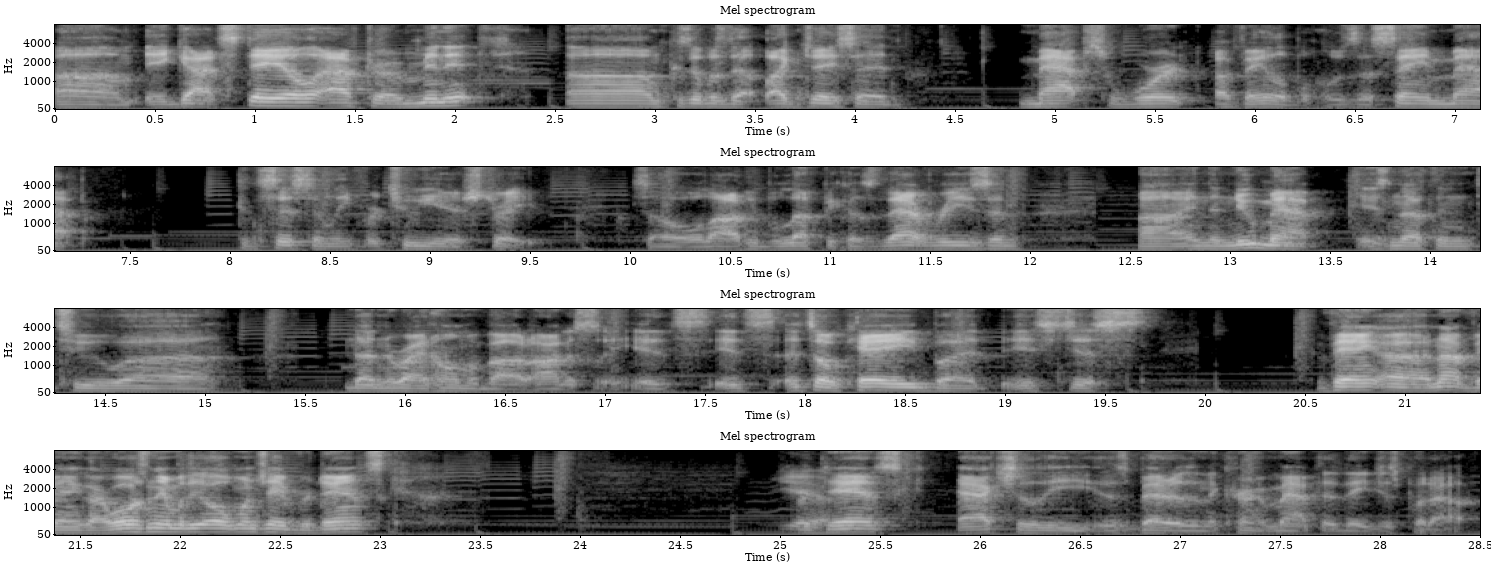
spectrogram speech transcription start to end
Um, it got stale after a minute because um, it was that, like Jay said, maps weren't available. It was the same map consistently for two years straight. So a lot of people left because of that reason. Uh, and the new map is nothing to uh, nothing to write home about. Honestly, it's it's it's okay, but it's just Van uh, not Vanguard. What was the name of the old one? Jay Verdansk. Yeah. Verdansk actually is better than the current map that they just put out.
